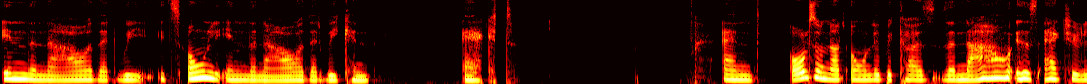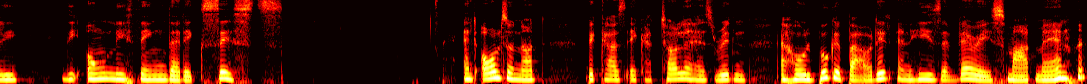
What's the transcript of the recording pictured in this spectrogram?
in the now that we, it's only in the now that we can act. And also, not only because the now is actually the only thing that exists. And also, not because Eckhart Tolle has written a whole book about it and he's a very smart man,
